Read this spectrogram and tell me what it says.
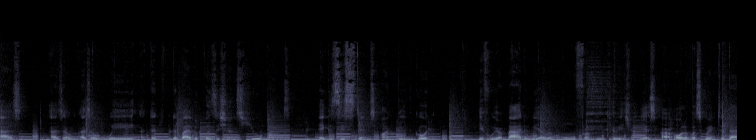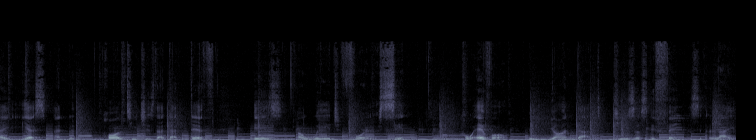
as as a as a way. The, the Bible positions humans existence on being good. If we are bad, we are removed from the equation. Yes, are all of us going to die? Yes. And Paul teaches that that death is a wage for sin. However, beyond that, Jesus defends life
